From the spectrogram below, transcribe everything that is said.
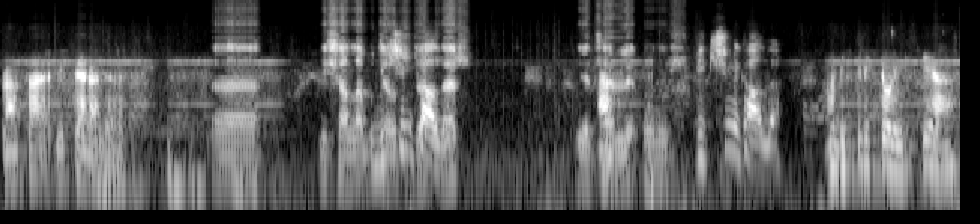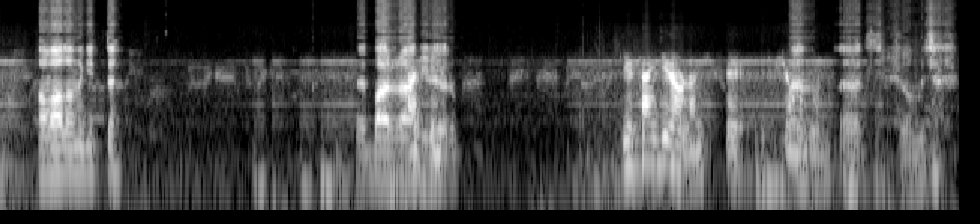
Fransa bitti herhalde evet. Ee, inşallah bu Bir kişi mi kaldı? T34'ler yeterli olur. Bir kişi mi kaldı? Ama bitti bitti oyun bitti ya. Havaalanı gitti. Ee, barrağa Ay, giriyorum. Gir sen gir oradan hiçbir şey, hiçbir şey olmaz Ben, orada. evet hiçbir şey olmayacak.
